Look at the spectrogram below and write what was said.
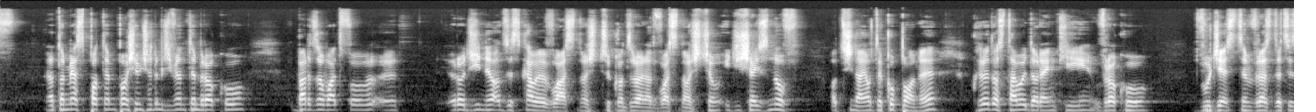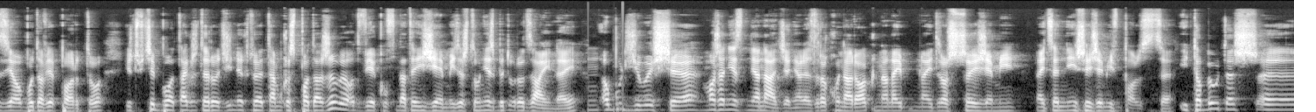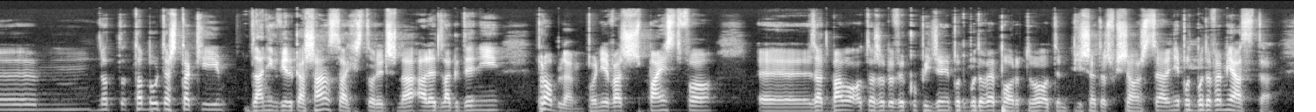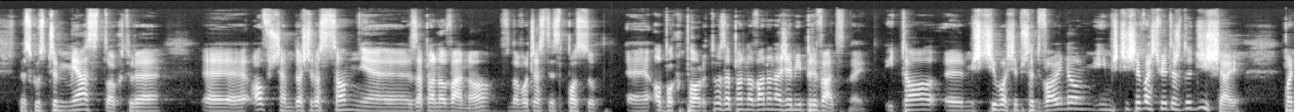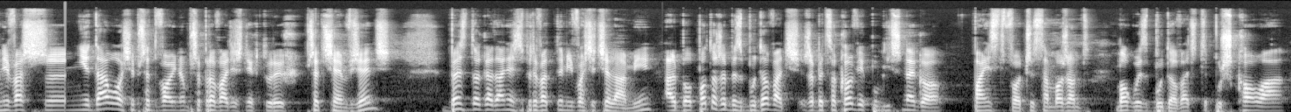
Natomiast potem po 1989 roku bardzo łatwo e, rodziny odzyskały własność czy kontrolę nad własnością i dzisiaj znów odcinają te kupony, które dostały do ręki w roku 20 wraz z decyzją o budowie portu. I rzeczywiście było tak, że te rodziny, które tam gospodarzyły od wieków na tej ziemi, zresztą niezbyt urodzajnej, obudziły się, może nie z dnia na dzień, ale z roku na rok na naj, najdroższej ziemi, najcenniejszej ziemi w Polsce. I to był też, no to, to był też taki dla nich wielka szansa historyczna, ale dla Gdyni problem, ponieważ państwo e, zadbało o to, żeby wykupić ziemię pod budowę portu, o tym piszę też w książce, ale nie pod budowę miasta. W związku z czym miasto, które owszem, dość rozsądnie zaplanowano w nowoczesny sposób e, obok portu, zaplanowano na ziemi prywatnej. I to mściło się przed wojną i mści się właściwie też do dzisiaj, ponieważ nie dało się przed wojną przeprowadzić niektórych przedsięwzięć, bez dogadania się z prywatnymi właścicielami, albo po to, żeby zbudować, żeby cokolwiek publicznego państwo czy samorząd mogły zbudować, typu szkoła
